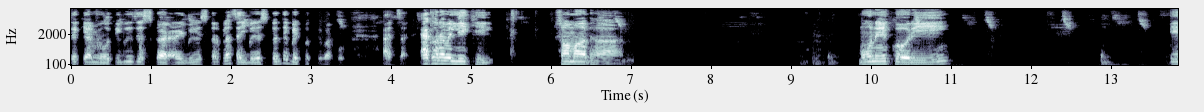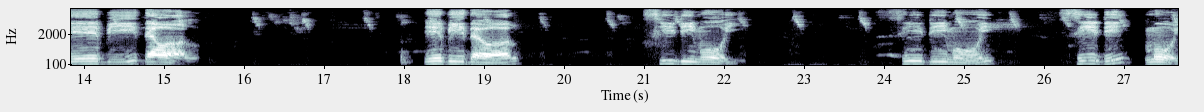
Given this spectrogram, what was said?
থেকে আমি অতিভুজ স্কোয়ার এই বাহু স্কোয়ার প্লাস এই বাহু স্কোয়ার দিয়ে বের করতে পারব। আচ্ছা এখন আমি লিখি সমাধান। মনে করি এ বি দেওয়াল। এ বি দেওয়াল। সিডি মই। সিডি মই। সিডি মই।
